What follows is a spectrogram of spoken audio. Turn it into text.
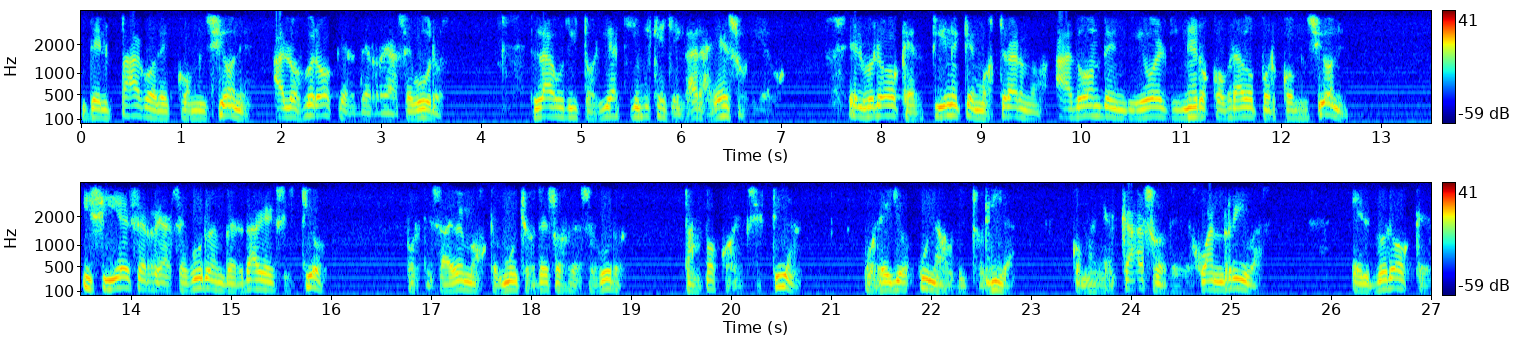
del pago de comisiones a los brokers de reaseguros. La auditoría tiene que llegar a eso, Diego. El broker tiene que mostrarnos a dónde envió el dinero cobrado por comisiones y si ese reaseguro en verdad existió, porque sabemos que muchos de esos reaseguros tampoco existían. Por ello, una auditoría, como en el caso de Juan Rivas, el broker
